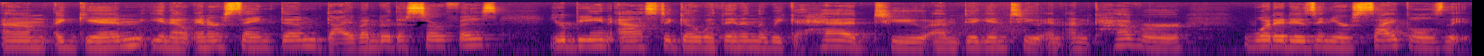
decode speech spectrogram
Um, again, you know, inner sanctum, dive under the surface. You're being asked to go within in the week ahead to um, dig into and uncover what it is in your cycles that,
